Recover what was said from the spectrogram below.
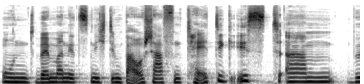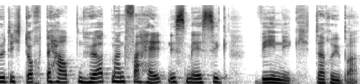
Und wenn man jetzt nicht im Bauschaffen tätig ist, ähm, würde ich doch behaupten, hört man verhältnismäßig wenig darüber.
